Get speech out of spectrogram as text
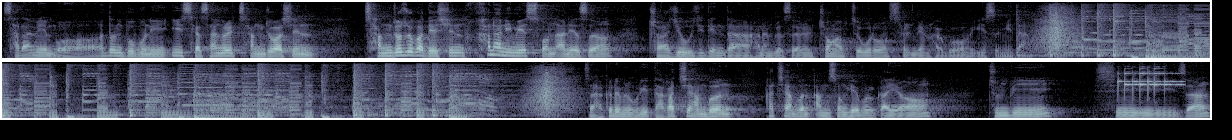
사람의 모든 부분이 이 세상을 창조하신 창조주가 되신 하나님의 손 안에서 좌지우지된다 하는 것을 종합적으로 설명하고 있습니다. 자, 그러면 우리 다 같이 한번 같이 한번 암송해 볼까요? 준비 시작.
